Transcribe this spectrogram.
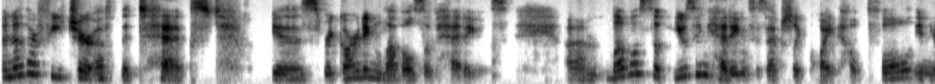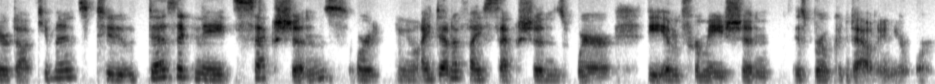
Another feature of the text is regarding levels of headings. Um, levels of using headings is actually quite helpful in your documents to designate sections or you know identify sections where the information is broken down in your work.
